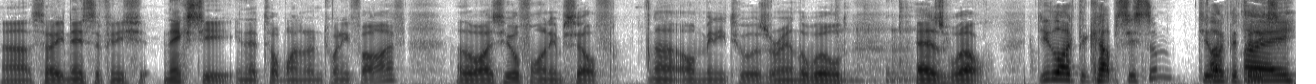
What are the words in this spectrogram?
Uh, so he needs to finish next year in that top 125. Otherwise, he'll find himself uh, on many tours around the world as well. Do you like the cup system? Do you like the? I,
